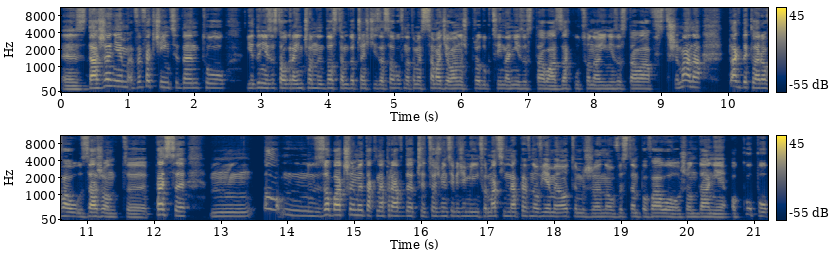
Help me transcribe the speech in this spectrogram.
E, zdarzeniem. W efekcie incydentu jedynie został ograniczony dostęp do części zasobów, natomiast sama działalność produkcyjna nie została zakłócona i nie została wstrzymana. Tak deklarował zarząd e, PESY. Mm, no, mm, zobaczymy tak naprawdę, czy coś więcej będziemy mieli informacji. Na pewno wiemy o tym, że no, występowało żądanie okupu,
